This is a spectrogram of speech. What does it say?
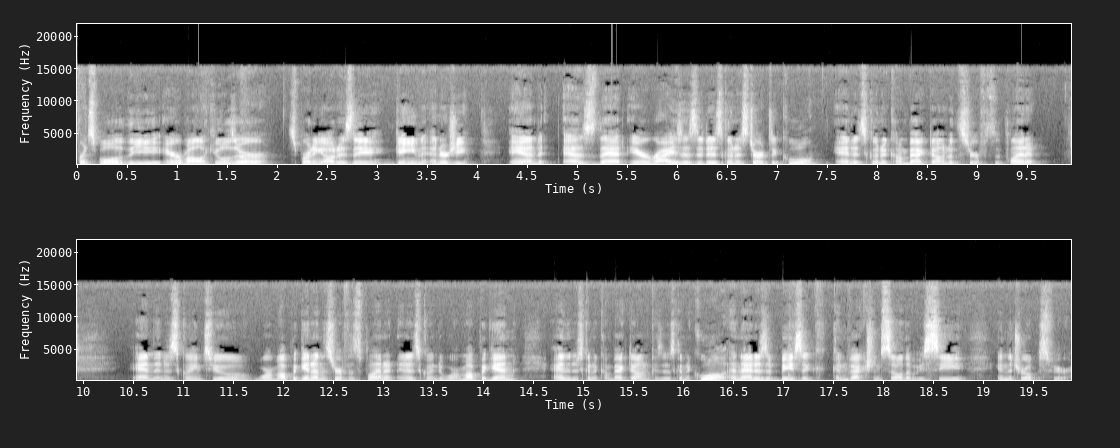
principle the air molecules are spreading out as they gain energy. And as that air rises, it is going to start to cool and it's going to come back down to the surface of the planet. And then it's going to warm up again on the surface of the planet and it's going to warm up again. And then it's going to come back down because it's going to cool. And that is a basic convection cell that we see in the troposphere.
